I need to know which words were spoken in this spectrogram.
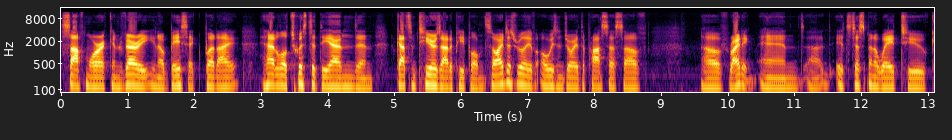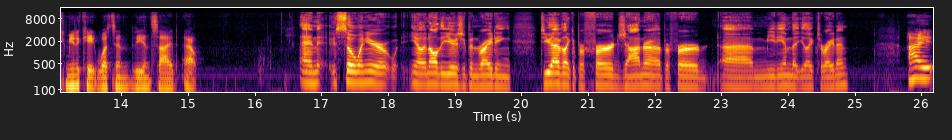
sophomoric and very, you know, basic, but I it had a little twist at the end and got some tears out of people. So I just really have always enjoyed the process of of writing, and uh, it's just been a way to communicate what's in the inside out. And so when you're, you know, in all the years you've been writing, do you have like a preferred genre, a preferred uh, medium that you like to write in? I,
